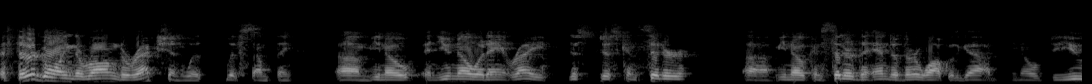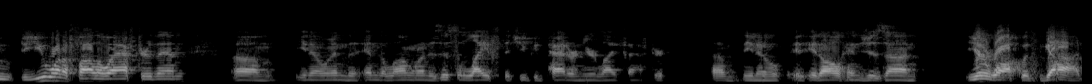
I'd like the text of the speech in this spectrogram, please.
if they're going the wrong direction with with something, um, you know, and you know it ain't right, just just consider uh, you know, consider the end of their walk with God. You know, do you do you want to follow after them? Um, you know, in the in the long run, is this a life that you could pattern your life after? Um, you know, it, it all hinges on your walk with God,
